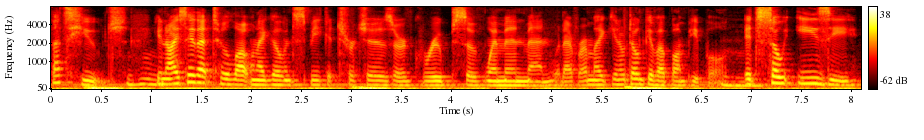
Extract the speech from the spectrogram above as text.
that's huge. Mm-hmm. You know, I say that to a lot when I go and speak at churches or groups of women, men, whatever. I'm like, you know, don't give up on people. Mm-hmm. It's so easy.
